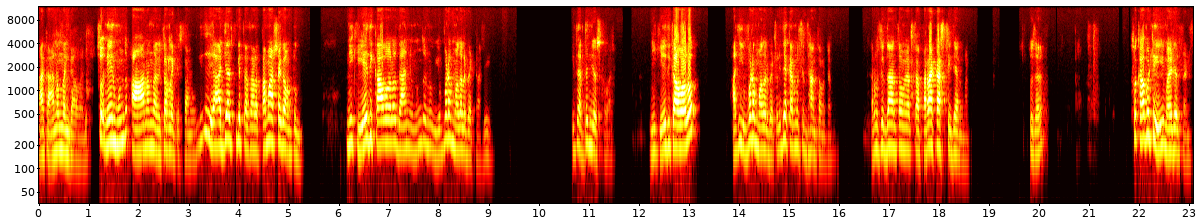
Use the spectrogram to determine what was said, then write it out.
నాకు ఆనందం కావాలి. సో నేను ముందు ఆ ఆనందం ఇతరులకు ఇస్తాను. ఇది ఆధ్యాత్మికత చాలా తమాషగా ఉంటుంది. నీకు ఏది కావాలో దాన్ని ముందు నువ్వు ఇవ్వడం మొదలు పెట్టాలి. ఇది అర్థం చేసుకోవాలి. నీకు ఏది కావాలో అది ఇవ్వడం మొదలు పెట్టాలి. ఇదే కర్మ సిద్ధాంతం అంటారు. కర్మ సిద్ధాంతం యొక్క పరాకాష్ఠ ఇదే అనమాట చూసారా? సో కాబట్టి మై డియర్ ఫ్రెండ్స్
